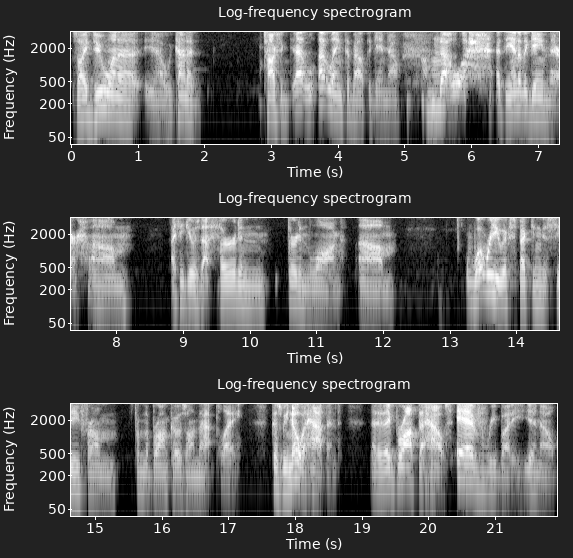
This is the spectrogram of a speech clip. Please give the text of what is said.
So I do want to, you know, we kind of talked at, at length about the game now. Mhm. That at the end of the game there, um, I think it was that third and third and long. Um, what were you expecting to see from from the Broncos on that play? Because we know what happened. And they brought the house, everybody, you know.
